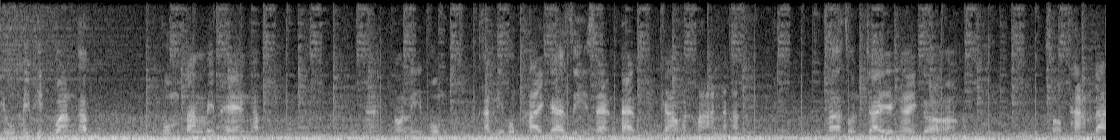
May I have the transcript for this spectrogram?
อยู่ไม่ผิดหวังครับ ผมตั้งไม่แพงครับตอนนี้ผมคันนี้ผมขายแค่ 4 8 9 0 0 0 บาทนะครับ ถ้าสนใจยังไงก็สอบถามได้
